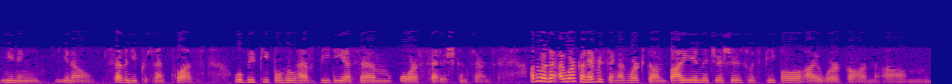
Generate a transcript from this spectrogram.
meaning, you know, 70% plus, will be people who have BDSM or fetish concerns. Otherwise, I work on everything. I've worked on body image issues with people. I work on, um,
